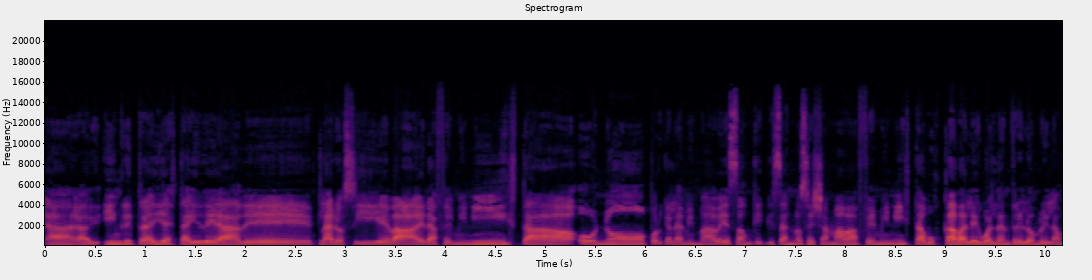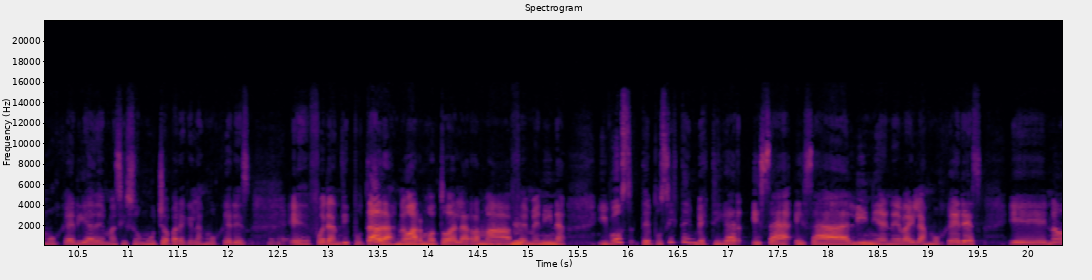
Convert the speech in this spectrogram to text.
a Ingrid traía esta idea de, claro, si Eva era feminista o no, porque a la misma vez, aunque quizás no se llamaba feminista, buscaba la igualdad entre el hombre y la mujer y además hizo mucho para que las mujeres eh, fueran diputadas, ¿no? Armó toda la rama femenina. Y vos te pusiste a investigar esa, esa línea en Eva y las mujeres. Eh, no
